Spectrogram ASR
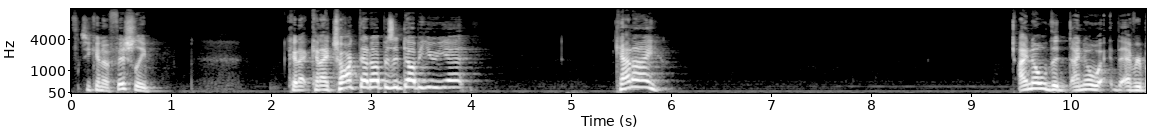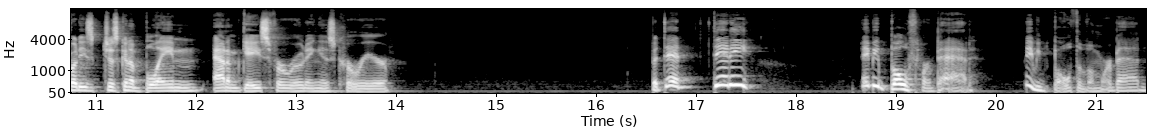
So you can officially can I can I chalk that up as a W yet? Can I? I know that I know everybody's just gonna blame Adam Gase for ruining his career. But did did he? Maybe both were bad. Maybe both of them were bad.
